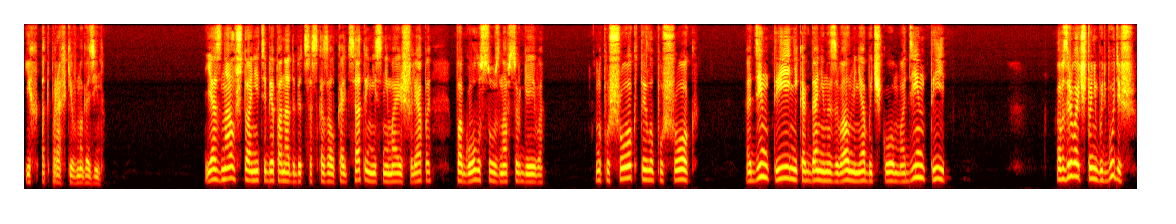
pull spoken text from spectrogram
их отправки в магазин. «Я знал, что они тебе понадобятся», — сказал кольцатый, не снимая шляпы, по голосу узнав Сургеева. «Лопушок ты, лопушок! Один ты никогда не называл меня бычком, один ты...» «А взрывать что-нибудь будешь?»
